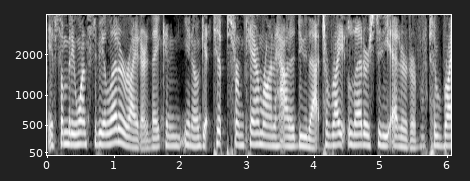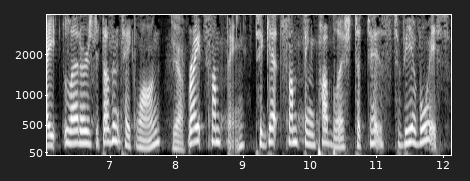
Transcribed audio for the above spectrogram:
If somebody wants to be a letter writer, they can, you know, get tips from Camera on how to do that. To write letters to the editor, to write letters, it doesn't take long. Yeah. Write something to get something published to, to be a voice.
